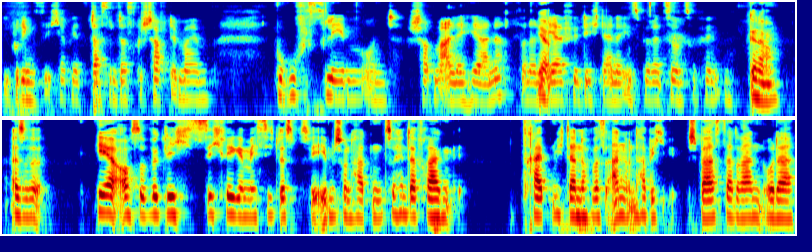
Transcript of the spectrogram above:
übrigens, ich habe jetzt das und das geschafft in meinem Berufsleben und schaut mal alle her, ne? Sondern ja. eher für dich deine Inspiration zu finden. Genau. Also eher auch so wirklich sich regelmäßig, das, was wir eben schon hatten, zu hinterfragen, treibt mich da noch was an und habe ich Spaß daran oder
